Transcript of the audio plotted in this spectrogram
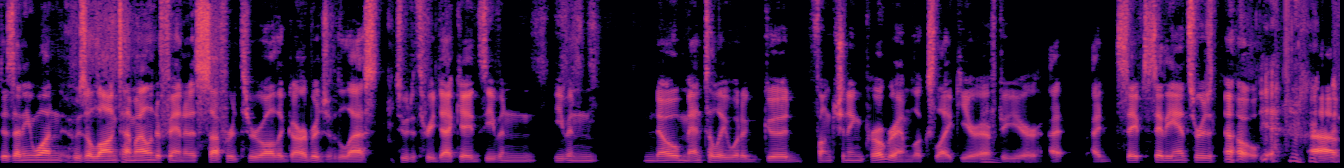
does anyone who's a longtime Islander fan and has suffered through all the garbage of the last two to three decades even even know mentally what a good functioning program looks like year mm. after year? I, I'd safe to say the answer is no. Yeah. um,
